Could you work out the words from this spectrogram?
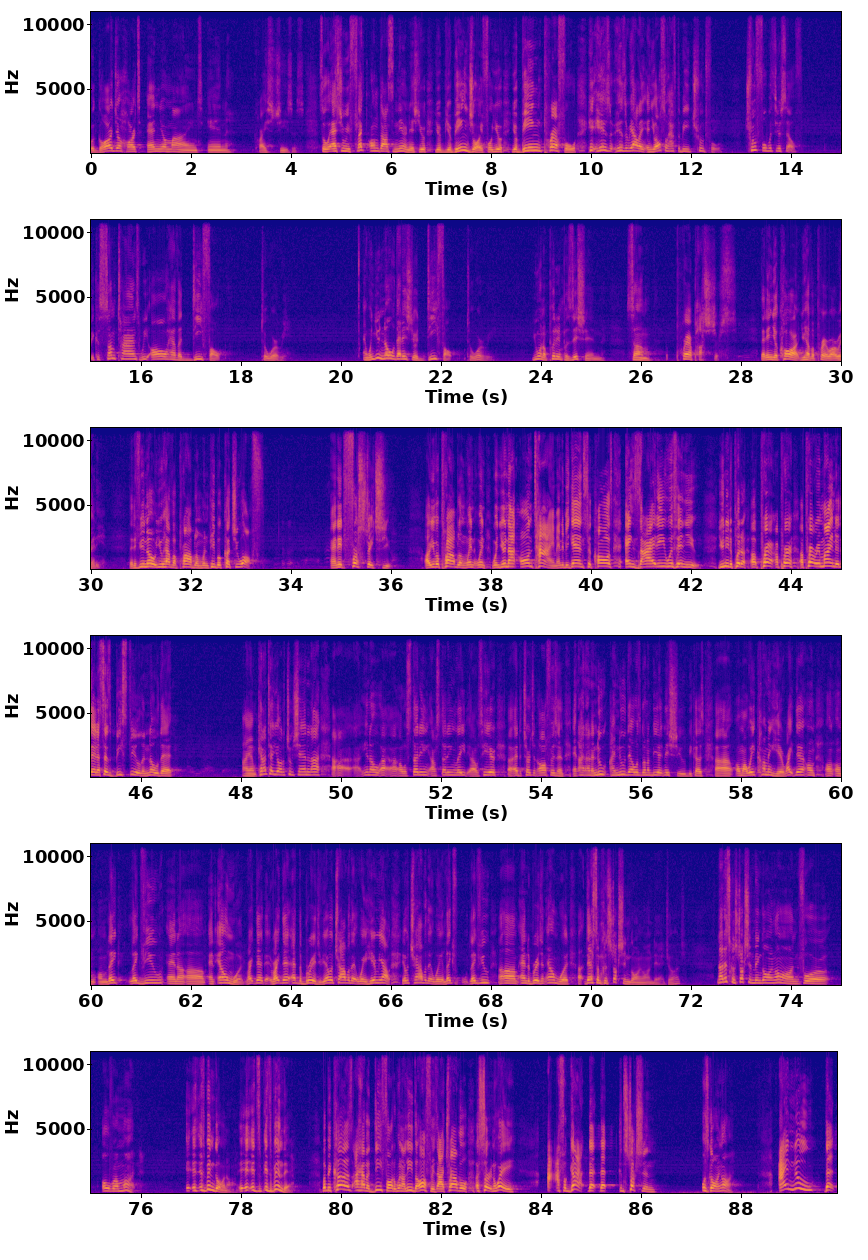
will guard your hearts and your minds in Christ Jesus. So as you reflect on God's nearness, you're, you're, you're being joyful, you're, you're being prayerful. Here's, here's the reality, and you also have to be truthful truthful with yourself. Because sometimes we all have a default to worry. And when you know that is your default to worry, you want to put in position some prayer postures. That in your car, you have a prayer already. That if you know you have a problem when people cut you off and it frustrates you, or you have a problem when, when, when you're not on time and it begins to cause anxiety within you, you need to put a, a, prayer, a, prayer, a prayer reminder there that says, Be still and know that I am. Can I tell you all the truth, Shannon? I, I, I you know, I, I, was studying. I was studying late. I was here uh, at the church at office, and, and I, I knew I knew there was going to be an issue because uh, on my way coming here, right there on on, on, on Lake Lakeview and uh, um, and Elmwood, right there, right there at the bridge. If you ever travel that way, hear me out. If you ever travel that way, Lake Lakeview um, and the bridge in Elmwood? Uh, there's some construction going on there, George. Now, this construction been going on for over a month. It, has been going on. It, it's, it's been there. But because I have a default when I leave the office, I travel a certain way, I, I forgot that that construction was going on. I knew that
